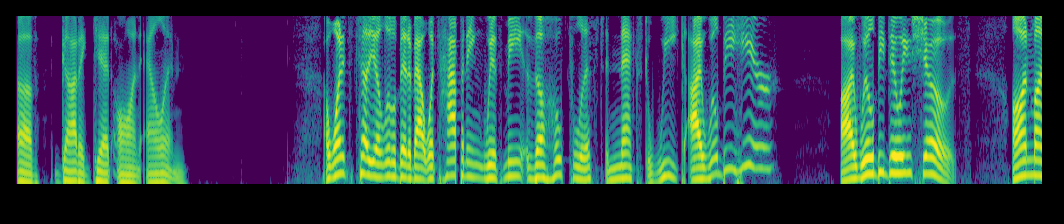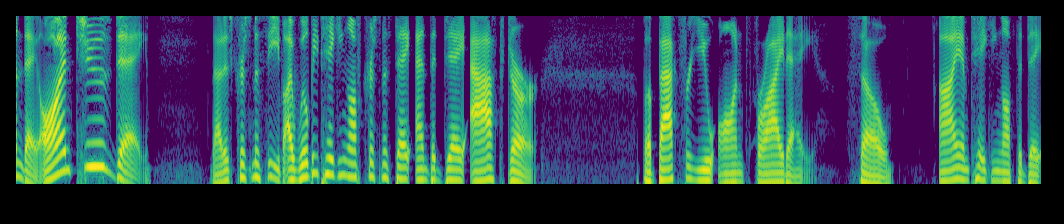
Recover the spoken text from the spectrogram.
of Gotta Get on Ellen. I wanted to tell you a little bit about what's happening with me, the Hopefulist, next week. I will be here. I will be doing shows on Monday, on Tuesday. That is Christmas Eve. I will be taking off Christmas Day and the day after, but back for you on Friday. So I am taking off the day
